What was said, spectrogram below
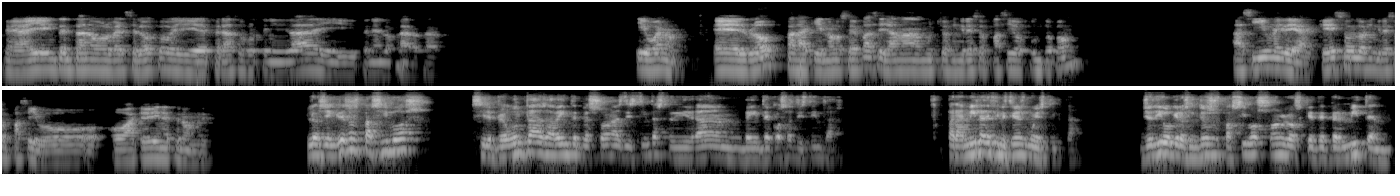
Que ahí intentar no volverse loco y esperar su oportunidad y tenerlo claro, claro. Y bueno, el blog, para quien no lo sepa, se llama muchosingresospasivos.com. Así una idea, ¿qué son los ingresos pasivos o, a qué viene este nombre? Los ingresos pasivos, si le preguntas a 20 personas distintas, te dirán 20 cosas distintas. Para mí la definición es muy estricta. Yo digo que los ingresos pasivos son los que te permiten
